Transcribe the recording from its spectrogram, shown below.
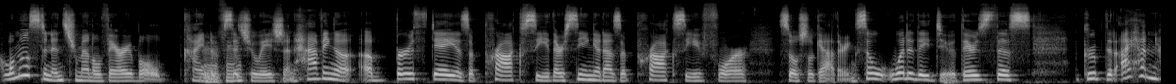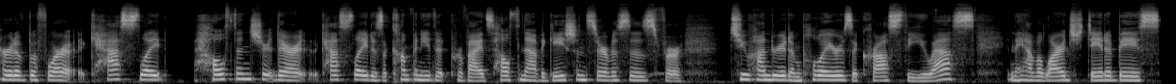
almost an instrumental variable kind mm-hmm. of situation. Having a, a birthday as a proxy, they're seeing it as a proxy for social gatherings. So, what do they do? There's this group that I hadn't heard of before, Castlight Health Insurance. There, Castlight is a company that provides health navigation services for 200 employers across the US, and they have a large database.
